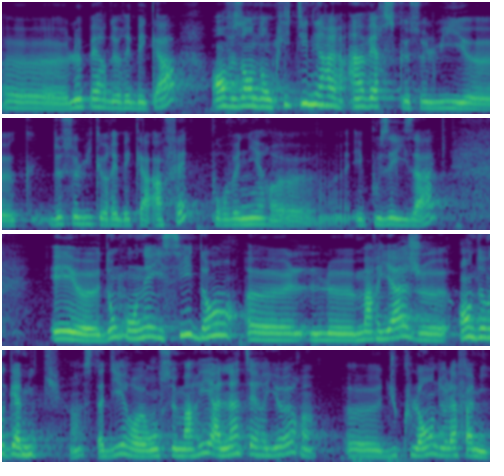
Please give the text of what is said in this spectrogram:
le père de Rebecca, en faisant donc l'itinéraire inverse que celui, euh, de celui que Rebecca a fait pour venir euh, épouser Isaac. Et donc on est ici dans le mariage endogamique, hein, c'est-à-dire on se marie à l'intérieur du clan, de la famille.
